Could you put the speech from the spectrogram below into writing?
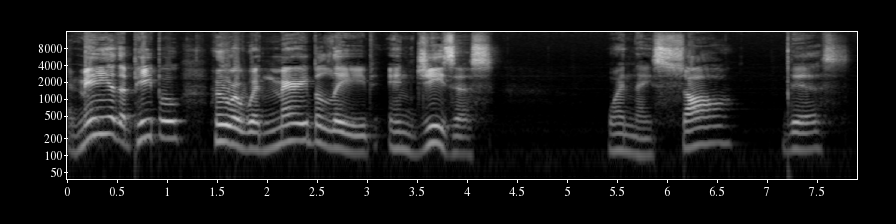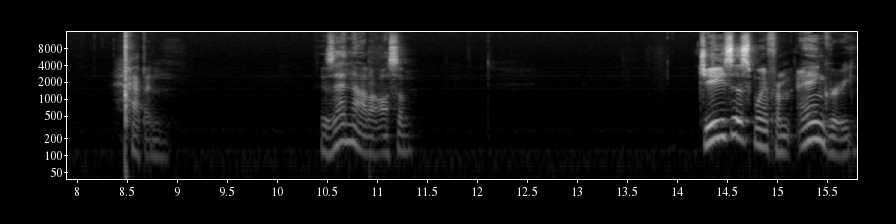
And many of the people who were with Mary believed in Jesus when they saw this happen. Is that not awesome? Jesus went from angry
